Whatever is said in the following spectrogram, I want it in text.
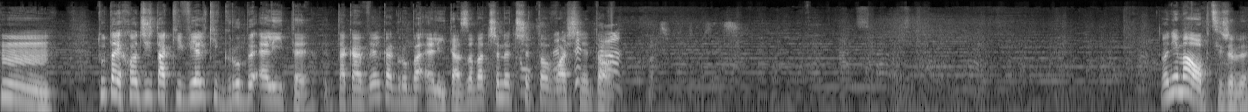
hmm. Tutaj chodzi taki wielki, gruby elity. Taka wielka, gruba elita. Zobaczymy, czy to właśnie to. No nie ma opcji, żeby...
